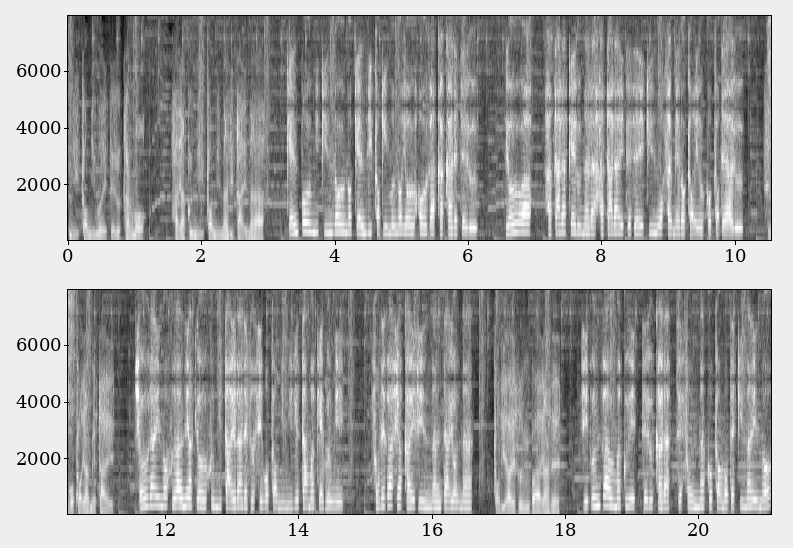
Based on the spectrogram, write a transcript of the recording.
ニートに向いてるかも。早くニートになりたいな。憲法に勤労の権利と義務の両方が書かれてる。要は、働けるなら働いて税金を納めろということである。仕事辞めたい。将来の不安や恐怖に耐えられず仕事に逃げた負け組。それが社会人なんだよな。とりあえずウーバーやれ。自分がうまくいってるからってそんなこともできないの？っ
